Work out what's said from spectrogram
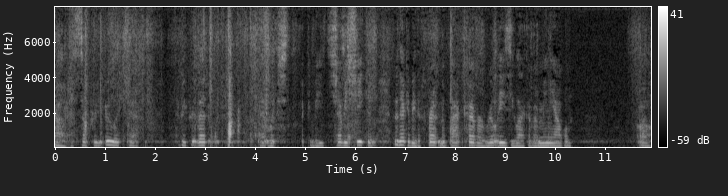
Oh, it's so pretty. Ooh, look at that. That, that, that looks, it could be shabby chic and Ooh, that could be the front and the back cover real easy like of a mini album. Oh.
